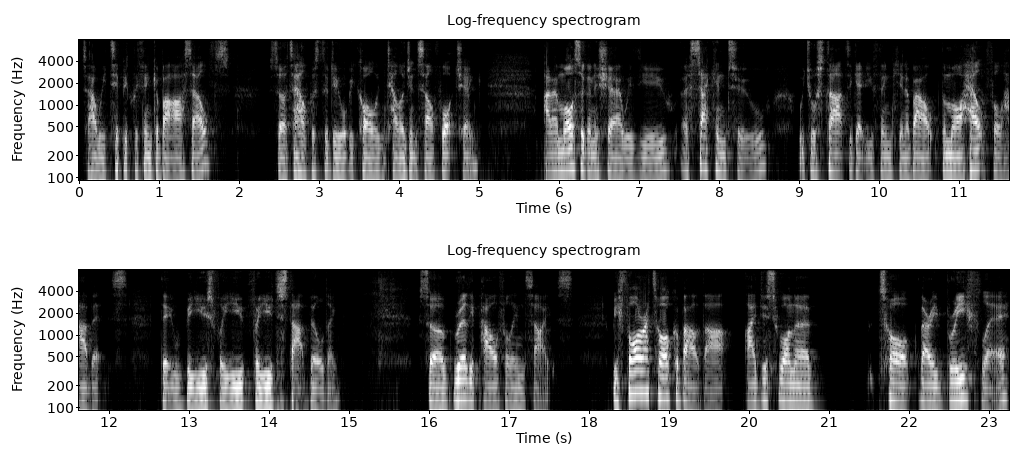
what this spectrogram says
So how we typically think about ourselves. So to help us to do what we call intelligent self-watching. And I'm also going to share with you a second tool, which will start to get you thinking about the more helpful habits that would be useful you, for you to start building. So really powerful insights. Before I talk about that, I just want to talk very briefly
